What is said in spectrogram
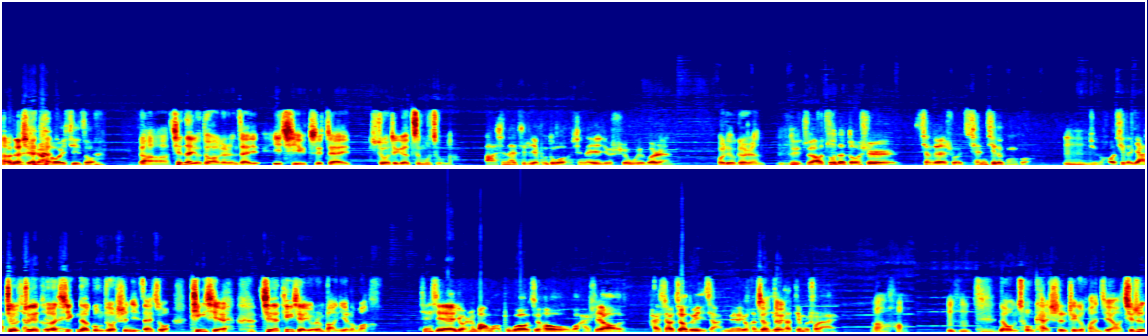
我的学生和我一起做。啊，现在有多少个人在一起在在做这个字幕组呢？啊，现在其实也不多，现在也就是五六个人，五六个人。对，主要做的都是相对来说前期的工作，嗯，就是后期的压制。就最核心的工作是你在做听写，现在听写有人帮你了吗？听写有人帮我，不过最后我还是要还是要校对一下，因为有很多地方他听不出来。啊，好，嗯哼，那我们从开始这个环节啊，其实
